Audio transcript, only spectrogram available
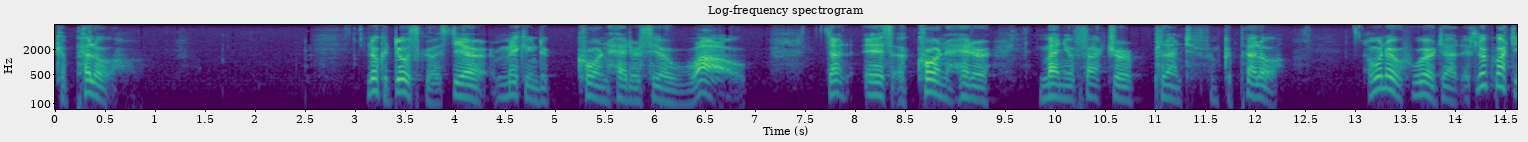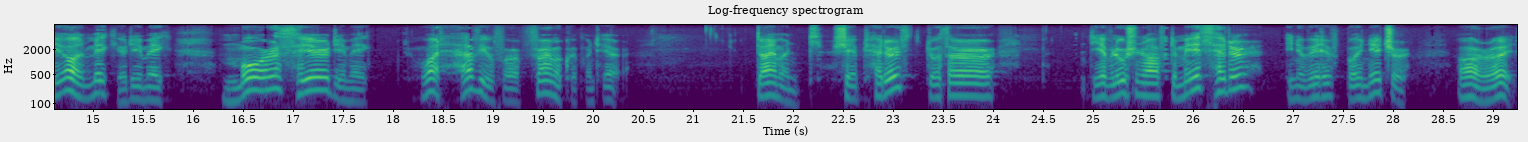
Capello. Look at those guys. They are making the corn headers here. Wow. That is a corn header manufacturer plant from Capello. I wonder where that is. Look what they all make here. They make mowers here. They make what have you for farm equipment here. Diamond shaped headers. Those are the evolution of the mace header. Innovative by nature. Alright.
